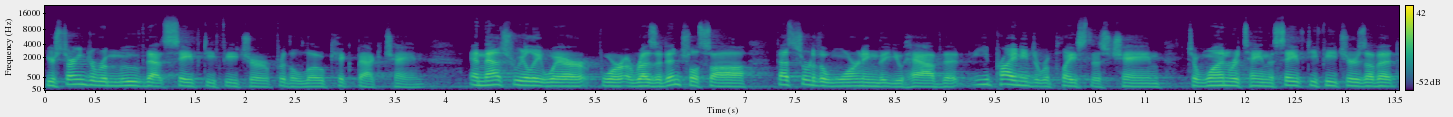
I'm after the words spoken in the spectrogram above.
you're starting to remove that safety feature for the low kickback chain. And that's really where, for a residential saw, that's sort of the warning that you have that you probably need to replace this chain to one, retain the safety features of it,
